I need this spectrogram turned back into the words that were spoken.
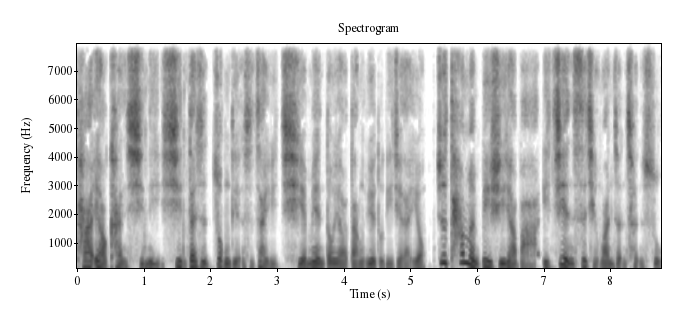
他要看心意信，但是重点是在于前面都要当阅读理解来用，就是他们必须要把一件事情完整陈述，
